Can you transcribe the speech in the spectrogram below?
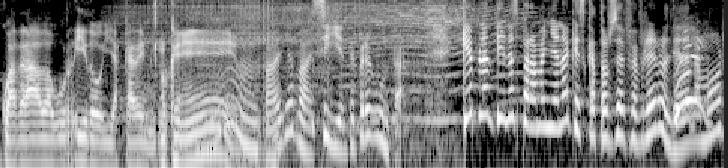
cuadrado, aburrido y académico. Ok. Mm, vaya, vaya. Siguiente pregunta. ¿Qué plan tienes para mañana, que es 14 de febrero, el Día del Amor?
